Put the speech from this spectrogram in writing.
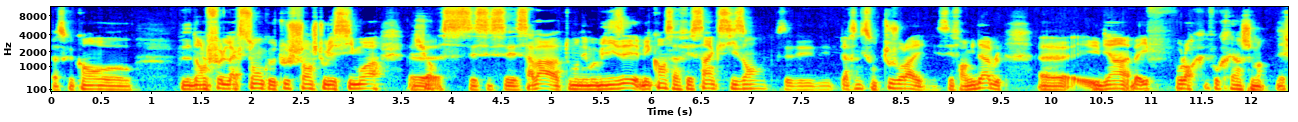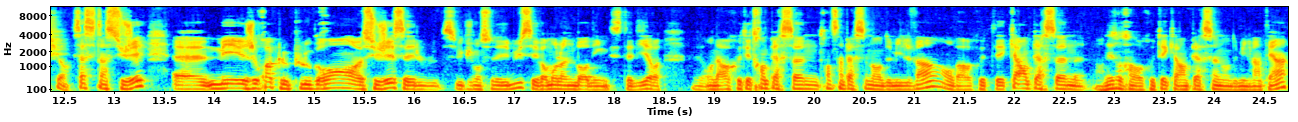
parce que quand dans le feu de l'action, que tout change tous les six mois, euh, c'est, c'est, ça va, tout le monde est mobilisé. Mais quand ça fait cinq, six ans, c'est des, des, personnes qui sont toujours là, et c'est formidable. Euh, eh bien, bah, il faut leur, il faut créer un chemin. Bien sûr. Ça, c'est un sujet. Euh, mais je crois que le plus grand euh, sujet, c'est celui que je mentionnais au début, c'est vraiment l'onboarding. C'est-à-dire, euh, on a recruté 30 personnes, 35 personnes en 2020. On va recruter 40 personnes. On est en train de recruter 40 personnes en 2021.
